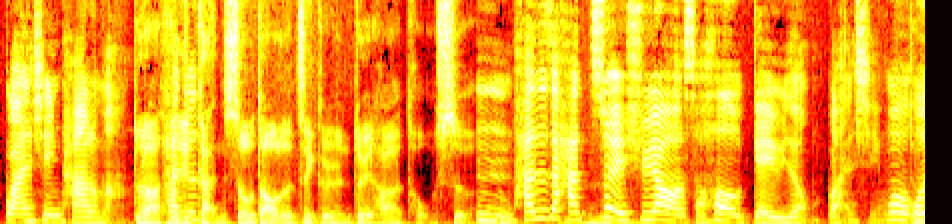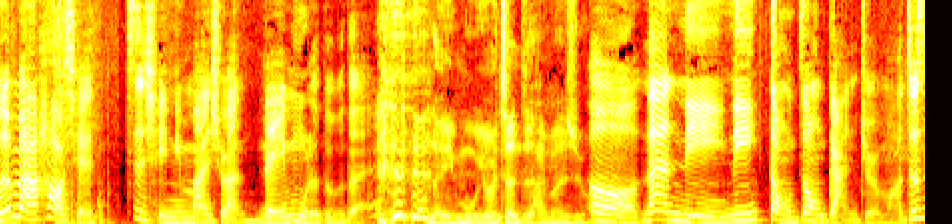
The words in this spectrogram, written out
关心他了嘛。对啊，他也感受到了这个人对他的投射。嗯，他是在他最需要的时候给予这种关心。我我就蛮好奇，志奇你蛮喜欢雷姆的，对不对？雷姆有一阵子还蛮喜欢。哦，那你你懂这种感觉吗？就是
